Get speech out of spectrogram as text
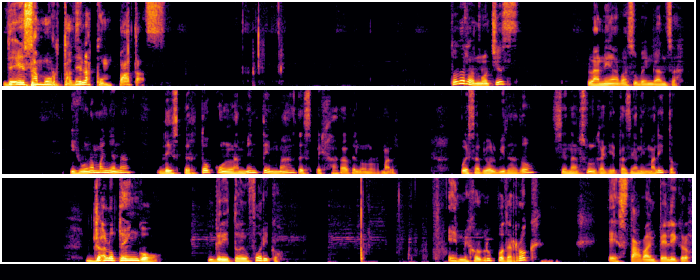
de esa mortadela con patas. Todas las noches planeaba su venganza, y una mañana despertó con la mente más despejada de lo normal pues había olvidado cenar sus galletas de animalito. ¡Ya lo tengo! gritó eufórico. El mejor grupo de rock estaba en peligro.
